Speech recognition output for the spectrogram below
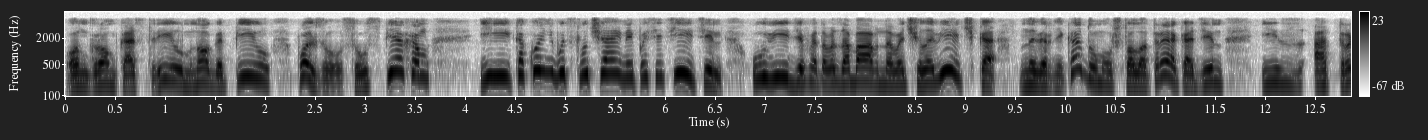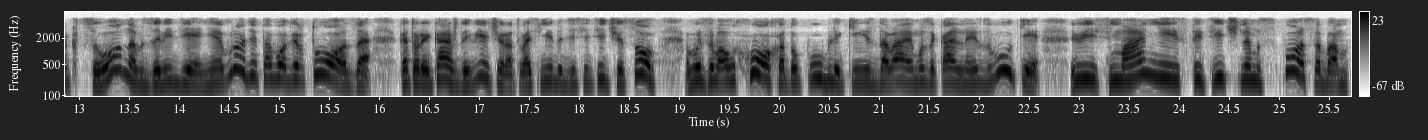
Он громко острил, много пил, пользовался успехом и какой-нибудь случайный посетитель, увидев этого забавного человечка, наверняка думал, что Лотрек один из аттракционов заведения, вроде того виртуоза, который каждый вечер от восьми до десяти часов вызывал хохот у публики, издавая музыкальные звуки весьма неэстетичным способом,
